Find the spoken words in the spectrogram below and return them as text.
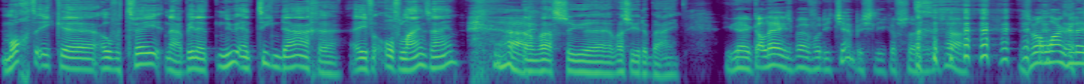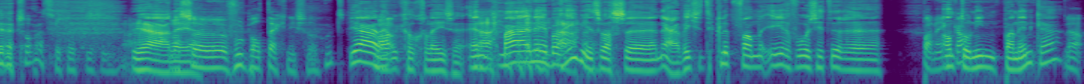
Mocht ik eh, over twee, nou binnen nu en tien dagen even offline zijn, Ja. dan was u, eh, was u erbij. Ik denk ik allergisch ben voor die Champions League of zo. Dus ja, het is wel lang geleden dat ik zo'n wedstrijd heb gezien. Ja, het nee, was ja. eh, voetbaltechnisch wel goed. Ja, dat heb ik ook gelezen. En, Ja. Maar nee. Bohemians was, nou weet je, de club van erevoorzitter eh Panenka. Antonin Panenka. Ja.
